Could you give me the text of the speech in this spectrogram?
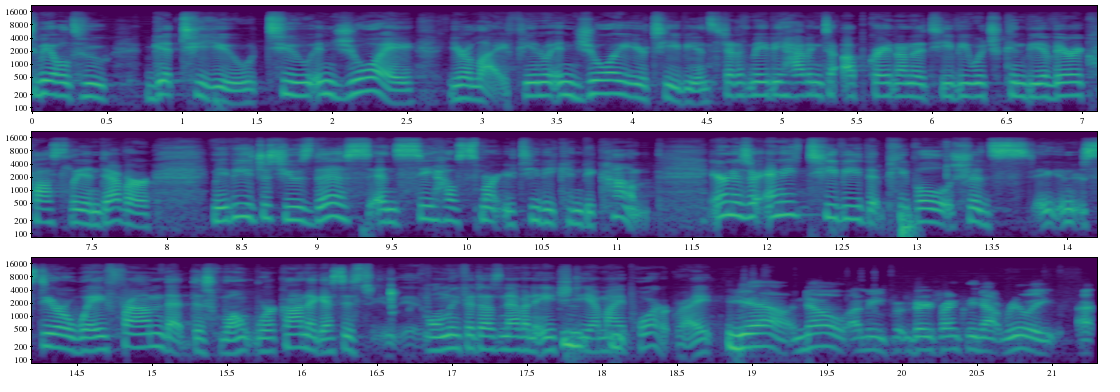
to be able to get to you, to enjoy your life, you know, enjoy your TV. Instead of maybe having to upgrade on a TV, which can be a very costly endeavor, maybe you just use this and see how smart your TV can become. Aaron, is there any TV that people should steer away from that this won't work on? I guess it's only if it doesn't have an HDMI port, right? Yeah, no, I mean, very frankly, not really. I,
